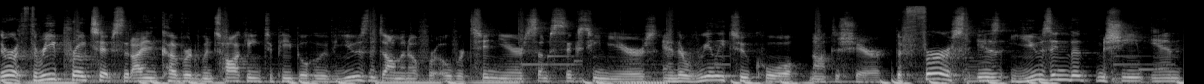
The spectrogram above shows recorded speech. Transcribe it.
There are three pro tips that I uncovered when talking to people who have used the Domino for over 10 years, some 16 years, and they're really too cool not to share. The first is using the machine in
